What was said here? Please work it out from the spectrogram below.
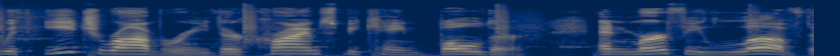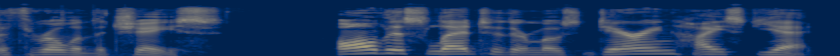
With each robbery, their crimes became bolder, and Murphy loved the thrill of the chase. All this led to their most daring heist yet.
